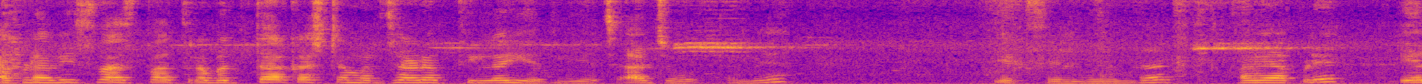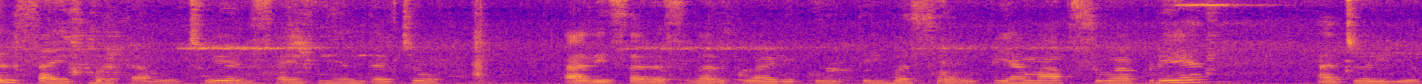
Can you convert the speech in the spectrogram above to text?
આપણા વિશ્વાસપાત્ર બધા કસ્ટમર ઝડપથી લઈ જ લઈએ છે આ જો તમે એક્સેલની અંદર. હવે આપણે એલ સાઇઝ બતાવું છું. એલ સાઇઝની અંદર જો આવી સરસ વર્કવાળી કુર્તી બસો રૂપિયામાં આપશું આપણે. આ જોઈ લો.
